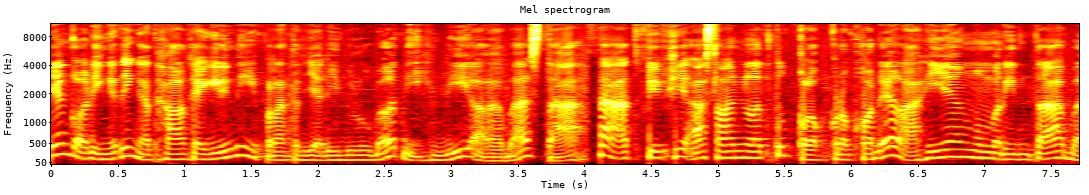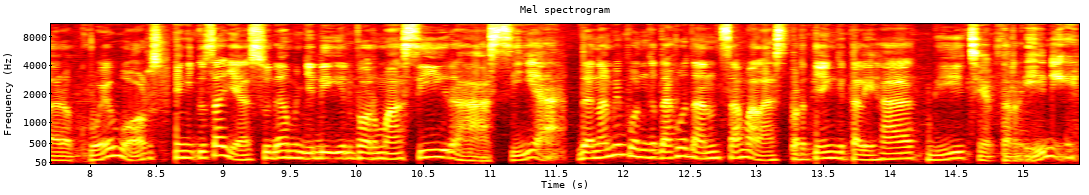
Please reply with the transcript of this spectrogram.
Yang kalau diingat-ingat hal kayak gini nih pernah terjadi dulu banget nih di Alabasta saat Vivi asal nyeletuk Klok Krokodela yang memerintah Baroque Wars yang itu saja sudah menjadi informasi rahasia. Dan Nami pun ketakutan samalah seperti yang kita lihat di chapter ini.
